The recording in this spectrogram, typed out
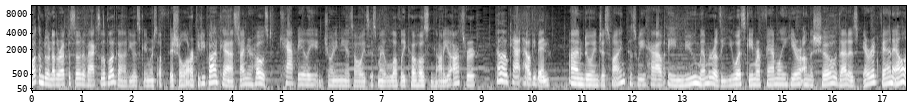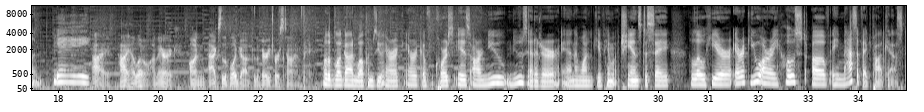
Welcome to another episode of Acts of the Blood God, US Gamer's official RPG podcast. I'm your host, Kat Bailey, and joining me as always is my lovely co host, Nadia Oxford. Hello, Kat. How have you been? I'm doing just fine because we have a new member of the US Gamer family here on the show. That is Eric Van Allen. Yay! Hi. Hi, hello. I'm Eric on Acts of the Blood God for the very first time. Well, the Blood God welcomes you, Eric. Eric, of course, is our new news editor, and I wanted to give him a chance to say hello here. Eric, you are a host of a Mass Effect podcast.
